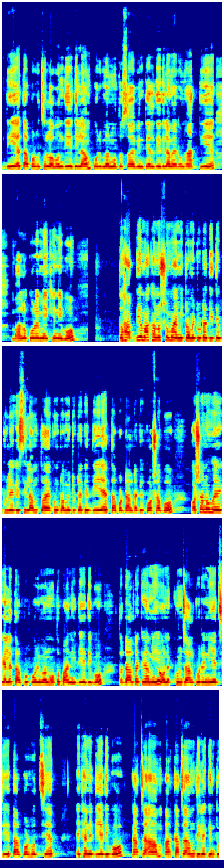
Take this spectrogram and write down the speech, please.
দিয়ে তারপর হচ্ছে লবণ দিয়ে দিলাম, পরিমাণ মতো সয়াবিন তেল দিয়ে দিলাম, এখন হাত দিয়ে ভালো করে মেখে নিব। তো হাত দিয়ে মাখানোর সময় আমি টমেটোটা দিতে ভুলে গেছিলাম, তো এখন টমেটোটাকে দিয়ে তারপর ডালটাকে কষাবো। কষানো হয়ে গেলে তারপর পরিমাণ মতো পানি দিয়ে দিব। তো ডালটাকে আমি অনেকক্ষণ জাল করে নিয়েছি, তারপর হচ্ছে এখানে দিয়ে দিব কাঁচা আম। আর কাঁচা আম দিলে কিন্তু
